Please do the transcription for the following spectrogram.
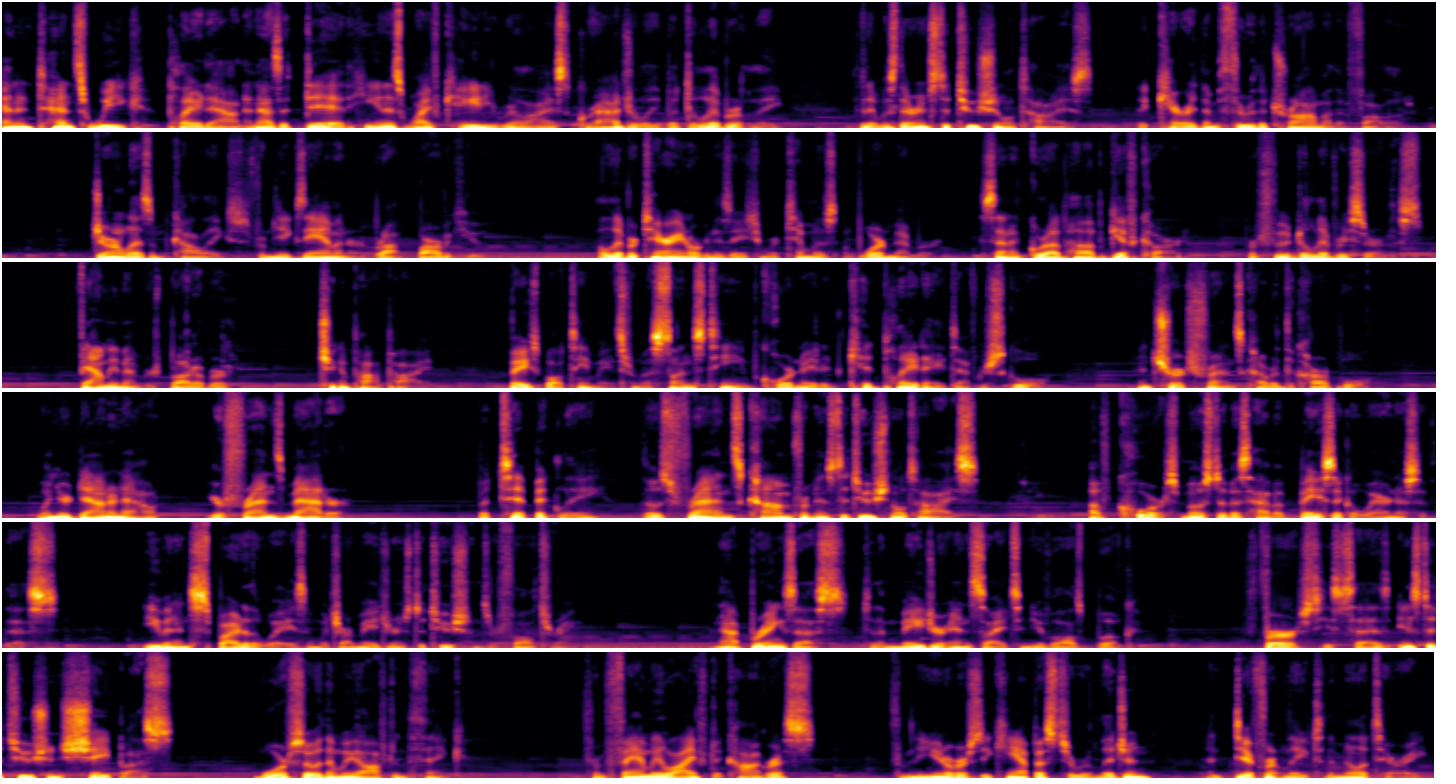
An intense week played out, and as it did, he and his wife Katie realized gradually but deliberately that it was their institutional ties that carried them through the trauma that followed. Journalism colleagues from The Examiner brought barbecue. A libertarian organization where Tim was a board member sent a Grubhub gift card for food delivery service. Family members brought over chicken pot pie. Baseball teammates from a son's team coordinated kid playdates after school. And church friends covered the carpool. When you're down and out, your friends matter. But typically, those friends come from institutional ties. Of course, most of us have a basic awareness of this, even in spite of the ways in which our major institutions are faltering. And that brings us to the major insights in Yuval's book. First, he says institutions shape us more so than we often think. From family life to Congress, from the university campus to religion, and differently to the military,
